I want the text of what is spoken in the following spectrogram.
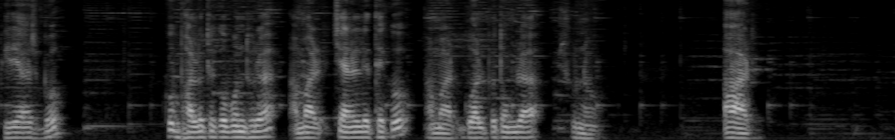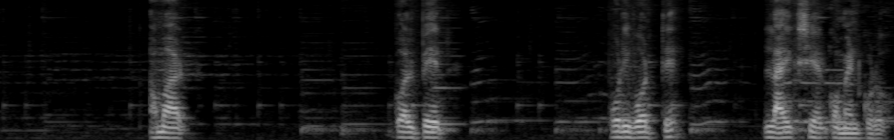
ফিরে আসব। খুব ভালো থেকো বন্ধুরা, আমার চ্যানেলে থেকো, আমার গল্প তোমরা শুনো। আর আমার গল্পের পরিবর্তে লাইক, শেয়ার, কমেন্ট করো।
